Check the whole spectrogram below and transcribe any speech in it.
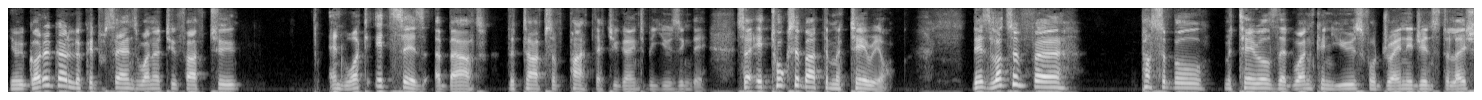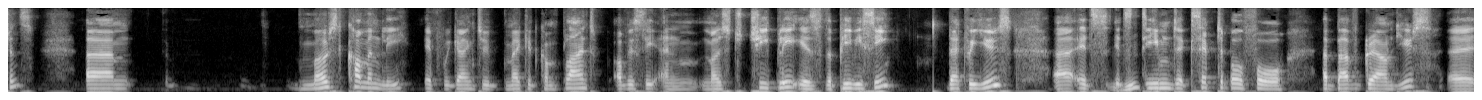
you've got to go look at SANS 10252 and what it says about the types of pipe that you're going to be using there. So it talks about the material. There's lots of uh, possible materials that one can use for drainage installations. Um, most commonly, if we're going to make it compliant, obviously, and most cheaply, is the PVC that we use. Uh, it's mm-hmm. it's deemed acceptable for above ground use. Uh,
